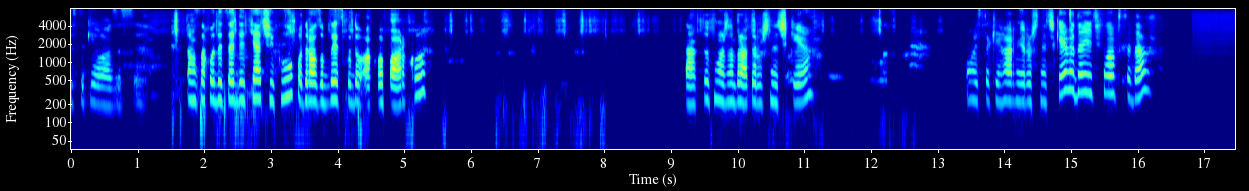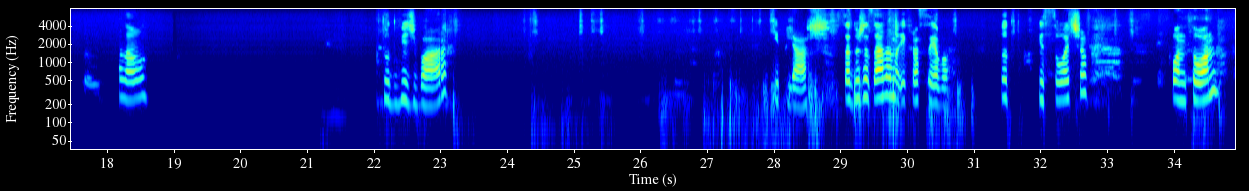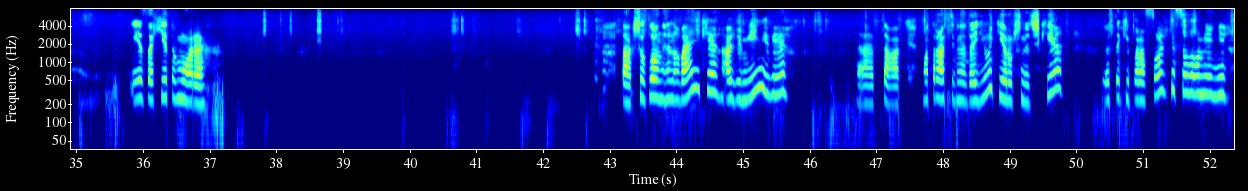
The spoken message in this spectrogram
Ось такі оазиси. Там знаходиться дитячий клуб одразу близько до аквапарку. Так, тут можна брати рушнички. Ось такі гарні рушнички видають хлопці, да? Hello. Тут біч-бар. І пляж. Все дуже зелено і красиво. Тут пісочок, понтон і захід в море. Так, шезлонги новенькі, алюмінієві. Е, так, матрасів не дають, є рушнички, ось такі парасольки солом'яні.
